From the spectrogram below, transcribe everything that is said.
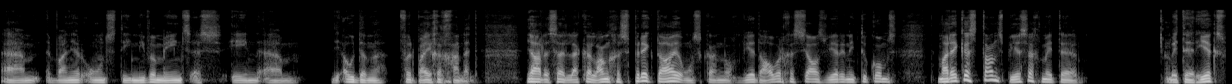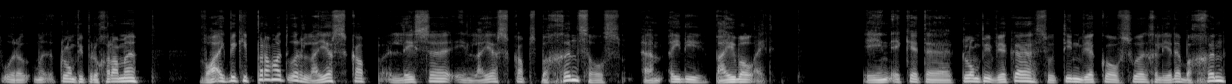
ehm um, wanneer ons die nuwe mens is en ehm um, die ou dinge verbygegaan het. Ja, dis 'n lekker lang gesprek daai. Ons kan nog weer daaroor gesels weer in die toekoms. Maar ek is tans besig met 'n met 'n reeks oor 'n klompie programme waar ek bietjie praat oor leierskap lesse en leierskapsbeginsels um, uit die Bybel uit. En ek het 'n klompie weke, so 10 weke of so gelede begin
